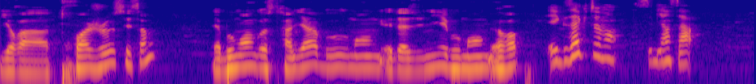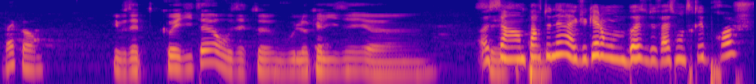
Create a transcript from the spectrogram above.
il y aura trois jeux, c'est ça? Il y a Boomerang Australia, Boomerang États-Unis et Boomerang Europe? Exactement, c'est bien ça. D'accord. Et vous êtes coéditeur ou vous êtes vous localisez euh, Euh, ces- C'est un partenaire avec lequel on bosse de façon très proche.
